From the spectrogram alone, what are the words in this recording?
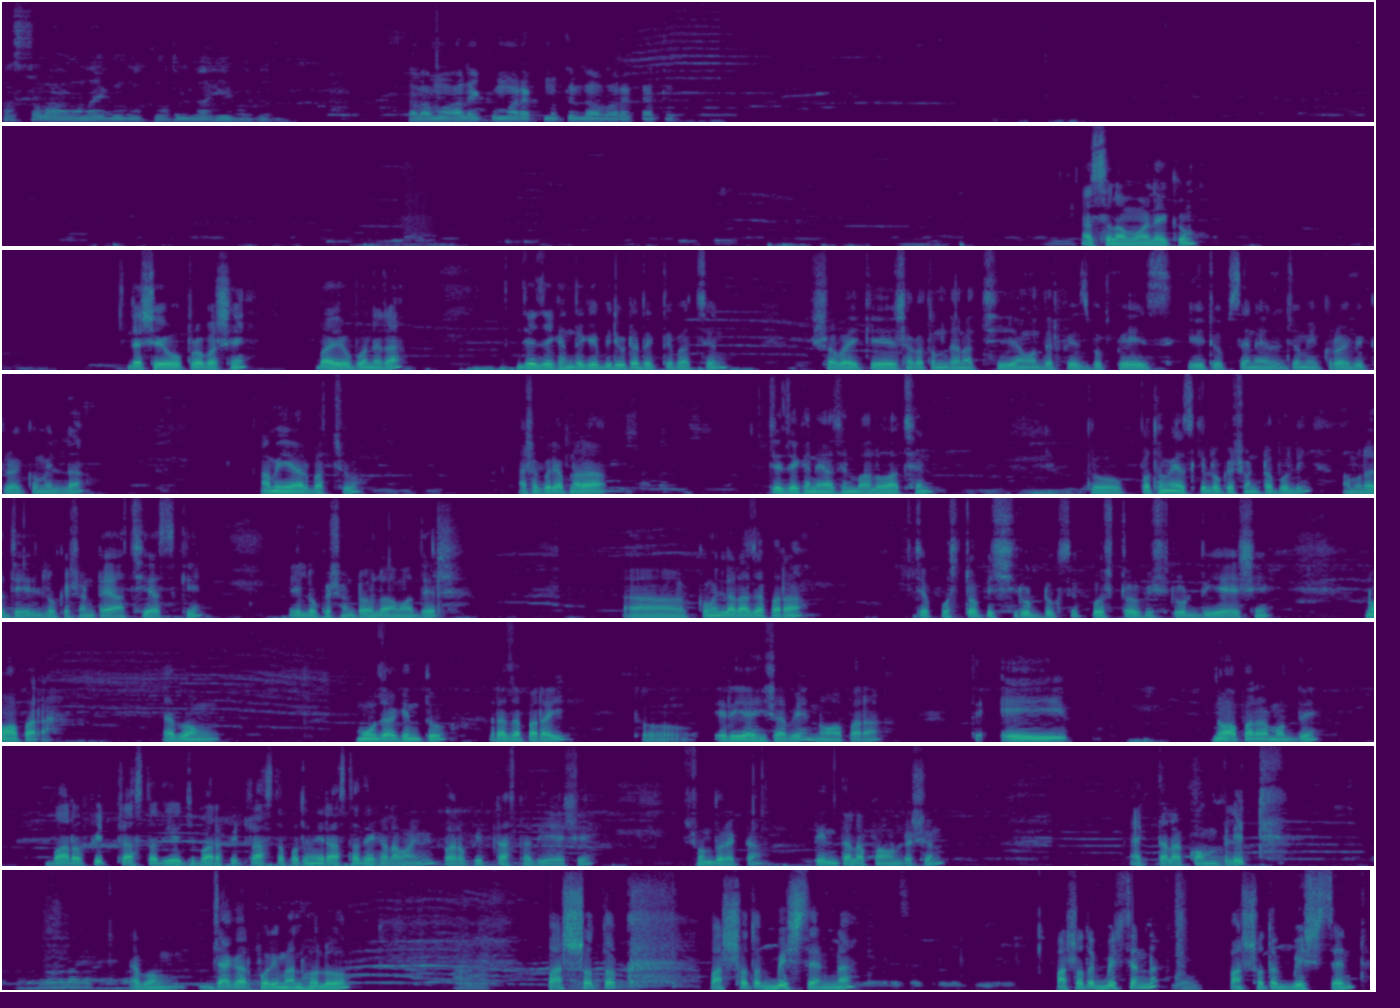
আসসালামু আলাইকুম রহমতুল্লাহি বরকাত সালামু আলাইকুম রহমতুল্লাহ বারাকাত আসসালামু আলাইকুম। দেশে ও প্রবাসে ভাই ও বোনেরা যে যেখান থেকে ভিডিওটা দেখতে পাচ্ছেন সবাইকে স্বাগতম জানাচ্ছি আমাদের ফেসবুক পেজ ইউটিউব চ্যানেল জমি ক্রয় বিক্রয় কুমিল্লা। আমি আর বাচ্চু। আশা করি আপনারা যে যেখানে আছেন ভালো আছেন। তো প্রথমে আজকে লোকেশনটা বলি। আমরা যে লোকেশনটায় আছি আজকে, এই লোকেশনটা হলো আমাদের কুমিল্লা রাজাপাড়া, যে পোস্ট অফিস রোড ঢুকছে পোস্ট অফিস রোড দিয়ে এসে নোয়াপাড়া। এবং মৌজা কিন্তু রাজাপাড়াই। তো এরিয়া হিসাবে নোয়াপাড়া। তো এই নোয়াপাড়ার মধ্যে বারো ফিট রাস্তা দিয়ে বারো ফিট রাস্তা প্রথমে রাস্তা দেখালাম আমি বারো ফিট রাস্তা দিয়ে এসে সুন্দর একটা তিনতলা ফাউন্ডেশন একতলা কমপ্লিট এবং জায়গার পরিমাণ হলো পাঁচ শতক পাঁচ শতক বিশ সেন্ট না? পাঁচ শতক বিশ সেন্ট না? পাঁচ শতক বিশ সেন্ট।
